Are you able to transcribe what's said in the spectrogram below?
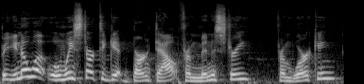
But you know what? When we start to get burnt out from ministry, from working,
